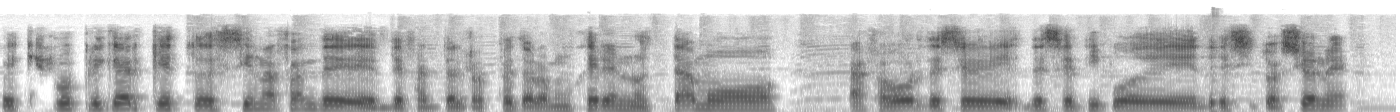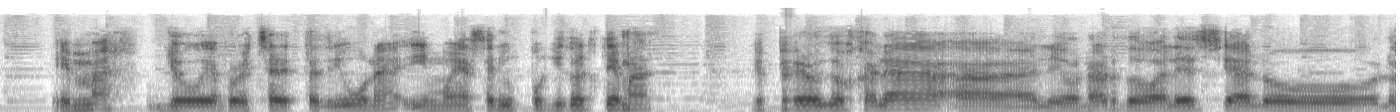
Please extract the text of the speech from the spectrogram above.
eh, queremos explicar que esto es sin afán de, de faltar el respeto a las mujeres, no estamos a favor de ese, de ese tipo de, de situaciones. Es más, yo voy a aprovechar esta tribuna y me voy a salir un poquito del tema. Espero que ojalá a Leonardo Valencia lo, lo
